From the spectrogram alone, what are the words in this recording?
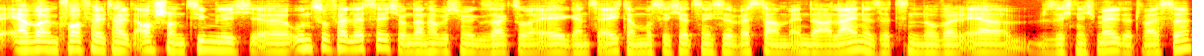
er war im Vorfeld halt auch schon ziemlich äh, unzuverlässig und dann habe ich mir gesagt, so, ey, ganz ehrlich, da muss ich jetzt nicht Silvester am Ende alleine sitzen, nur weil er sich nicht meldet, weißt du?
